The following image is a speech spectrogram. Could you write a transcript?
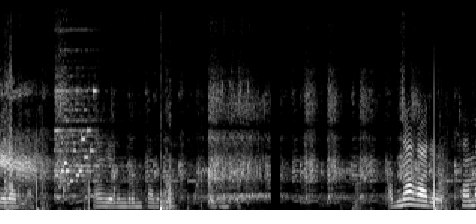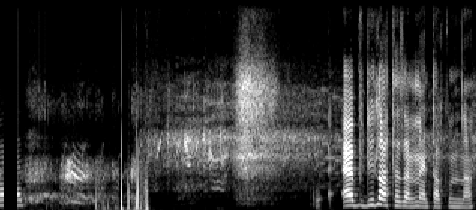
verədilər. Mən yedim durum kalırdı. Abi ne qarı? Səməd. Əbdül atacağım mən takımdan.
